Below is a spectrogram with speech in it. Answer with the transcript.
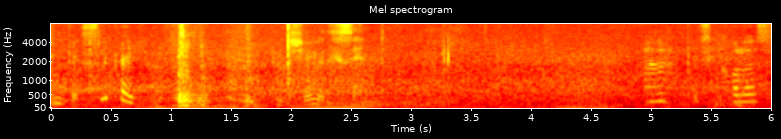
And get slippy. I'll show you this end. Ah, pretty colours.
